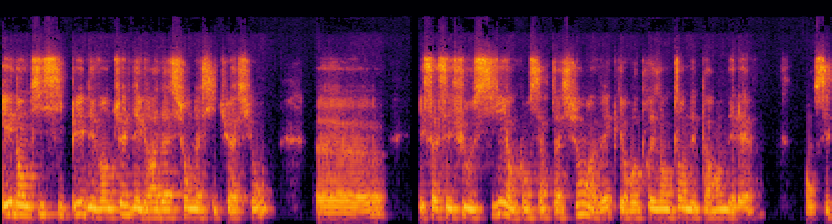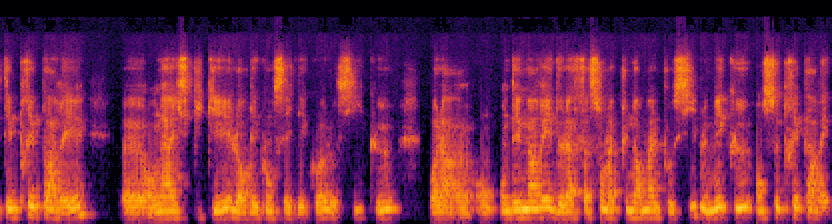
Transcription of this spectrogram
et d'anticiper d'éventuelles dégradations de la situation. Euh, et ça s'est fait aussi en concertation avec les représentants des parents d'élèves on s'était préparé. Euh, on a expliqué lors des conseils d'école aussi que voilà, on, démarrait de la façon la plus normale possible, mais qu'on se préparait.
